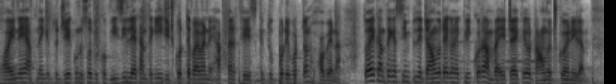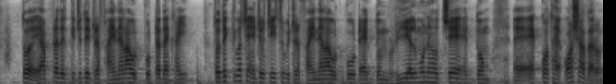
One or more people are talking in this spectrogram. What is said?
ভয় নেই। আপনি কিন্তু যে কোনো ছবি খুব ইজিলি এখান থেকে এডিট করতে পারবেন, আপনার ফেস কিন্তু পরিবর্তন হবে না। তো এখান থেকে সিম্পলি ডাউনলোড এখানে ক্লিক করে আমরা এটাকেও ডাউনলোড করে নিলাম। তো আপনাদেরকে যদি এটার ফাইনাল আউটপুটটা দেখাই, তো দেখতে পাচ্ছেন, এটা হচ্ছে এই ছবিটার ফাইনাল আউটপুট একদম রিয়েল মনে হচ্ছে, একদম এক কথায় অসাধারণ।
